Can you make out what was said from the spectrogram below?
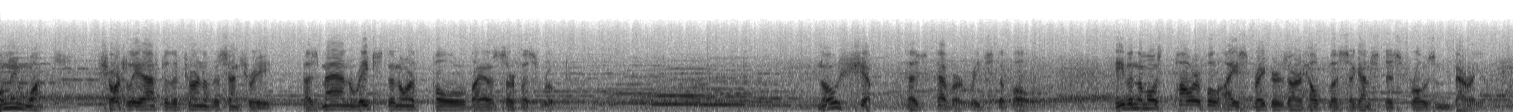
Only once, shortly after the turn of the century, has man reached the North Pole by a surface route. No ship has ever reached the pole. Even the most powerful icebreakers are helpless against this frozen barrier.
